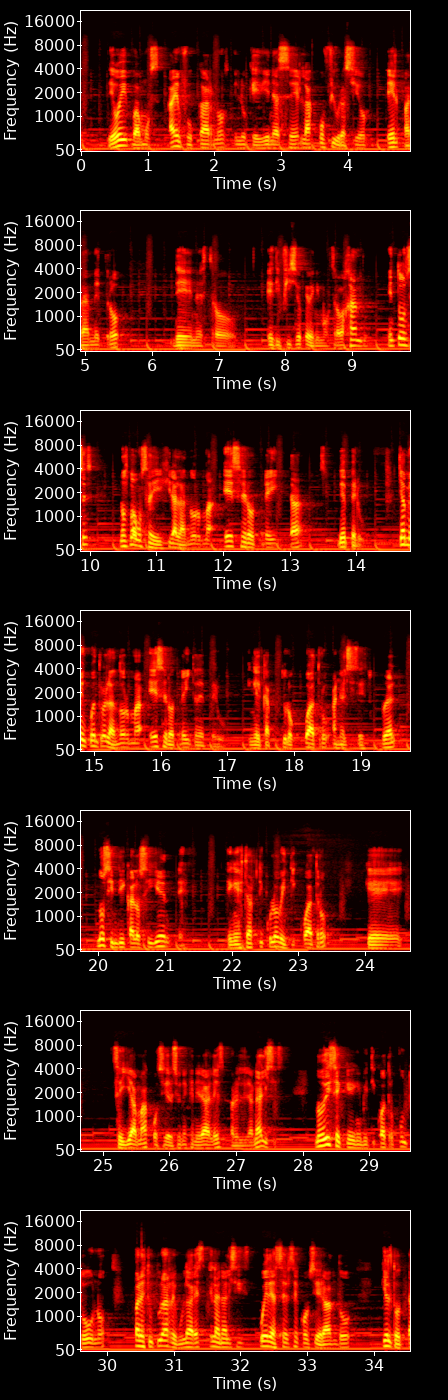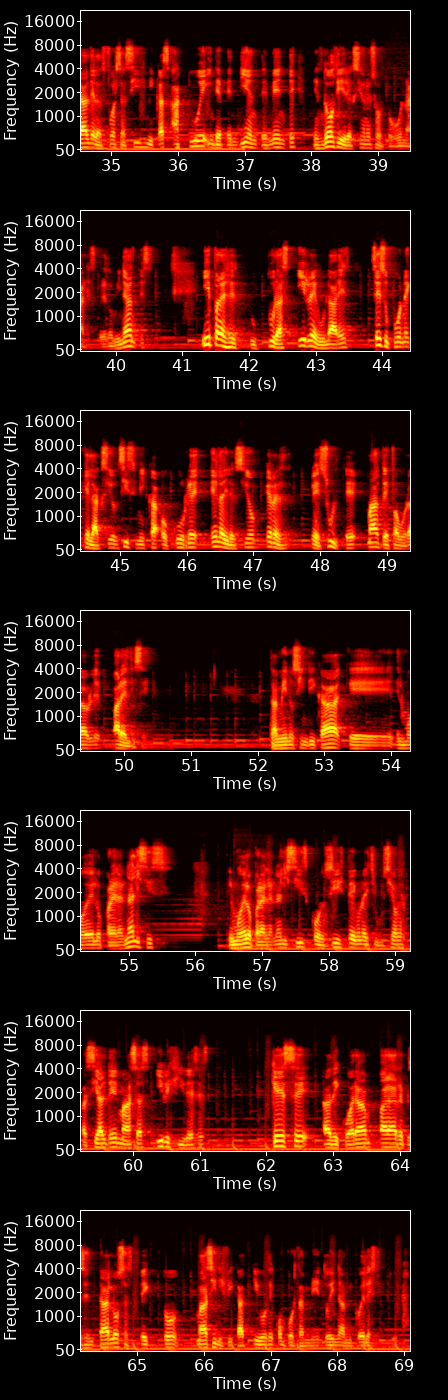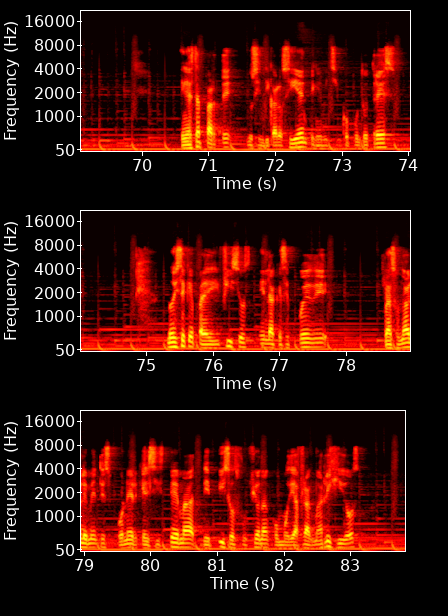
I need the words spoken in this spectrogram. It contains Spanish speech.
hoy vamos a enfocarnos en lo que viene a ser la configuración del parámetro de nuestro edificio que venimos trabajando. Entonces, nos vamos a dirigir a la norma E030 de Perú. Ya me encuentro en la norma E030 de Perú. En el capítulo 4, análisis estructural, nos indica lo siguiente. En este artículo 24, que se llama Consideraciones Generales para el Análisis, nos dice que en el 24.1, para estructuras regulares, el análisis puede hacerse considerando que el total de las fuerzas sísmicas actúe independientemente en dos direcciones ortogonales predominantes. Y para estructuras irregulares, se supone que la acción sísmica ocurre en la dirección que resulte más desfavorable para el diseño. También nos indica que el modelo para el análisis. El modelo para el análisis consiste en una distribución espacial de masas y rigideces que se adecuarán para representar los aspectos más significativos de comportamiento dinámico de la estructura. En esta parte nos indica lo siguiente, en el 25.3, nos dice que para edificios en la que se puede razonablemente suponer que el sistema de pisos funciona como diafragmas rígidos,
